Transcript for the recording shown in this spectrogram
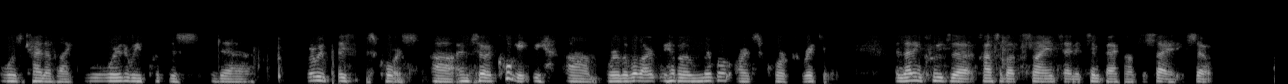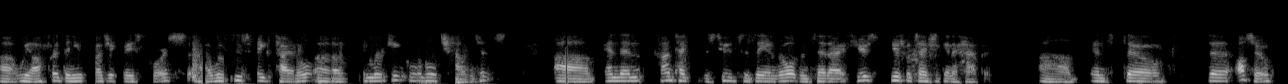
was kind of like, where do we put this, the, where we place this course? Uh, and so at Colgate, we, um, we're liberal art, we have a liberal arts core curriculum. And that includes a class about science and its impact on society. So uh, we offered the new project-based course uh, with this big title of Emerging Global Challenges, um, and then contacted the students as they enrolled and said, all right, here's, here's what's actually going to happen. Um, and so the, also,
